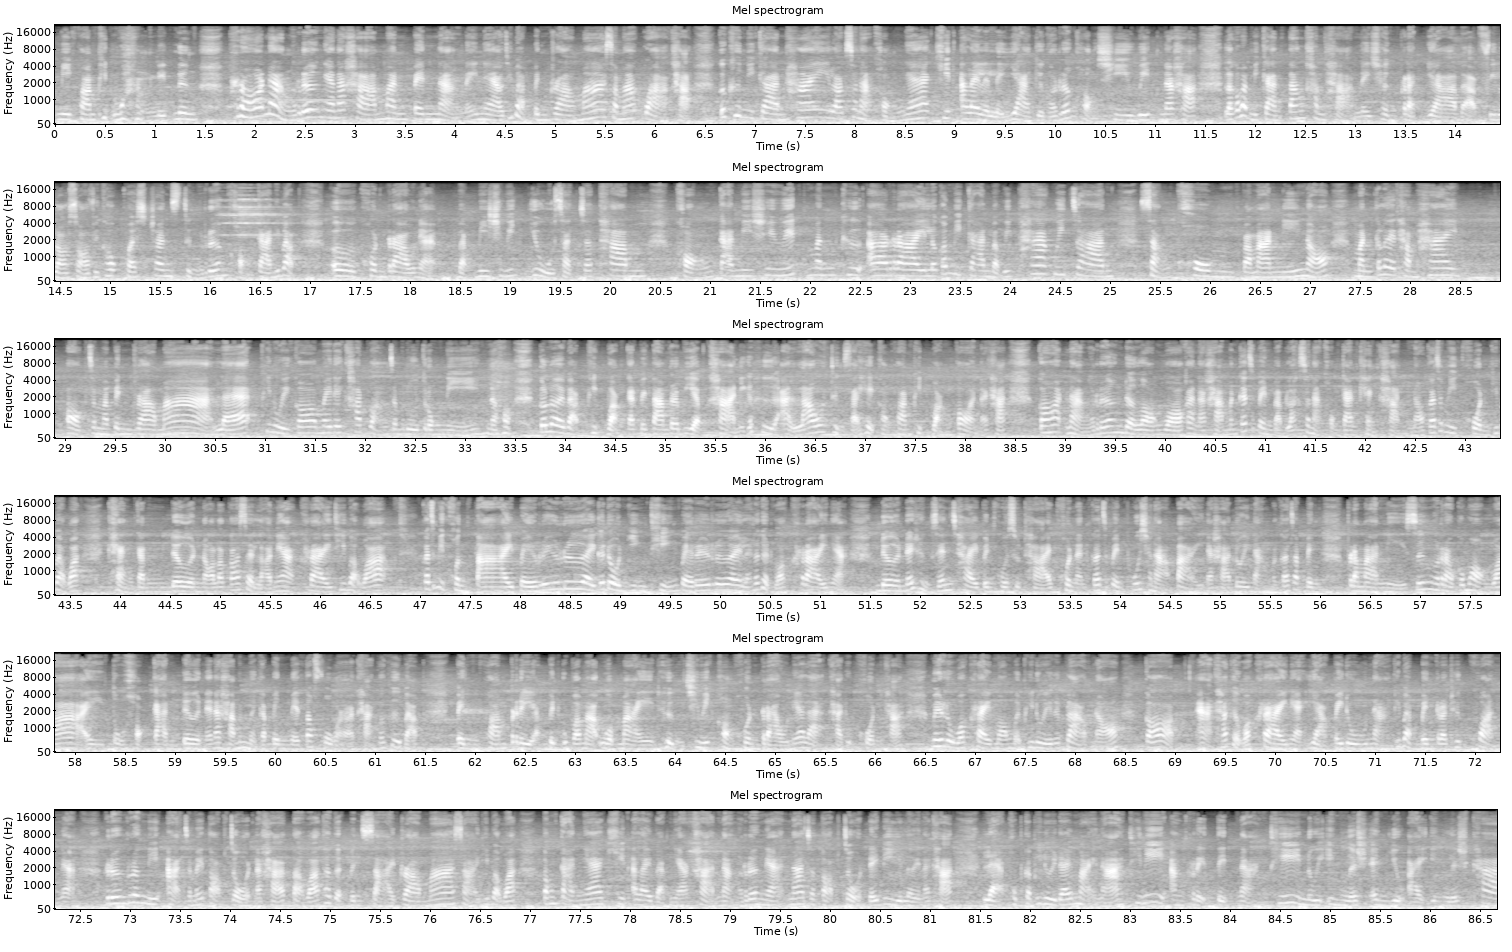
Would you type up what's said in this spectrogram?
มีความผิดหวังนิดนึง เพราะหนังเรื่องเนี้ยนะคะมันเป็นหนังในแนวที่แบบเป็นดราม่าซะมากกว่าค่ะ ก็คือมีการให้ลักษณะของแง่คิดอะไรหลาย ๆ อย่างเกี่ยวกับเรื่องของชีวิตนะคะ แล้วก็แบบมีการตั้งคำถามในเชิงปรัชญาแบบ philosophical questions ถึงเรื่องของการที่แบบเออคนเราเนี่ยแบบมีชีวิตอยู่สัจธรรมของการมีชีวิตมันคืออะไรแล้วก็มีการแบบวิพากษ์วิจารณ์สังคมประมาณนี้เนาะมันก็เลยทำให้ ออกจะมาเป็นดราม่าและพี่นุ้ยก็ไม่ได้คาดหวังจะมาดูตรงนี้เนาะก็เลยแบบผิดหวังกันไปตามระเบียบค่ะนี่ก็คืออ่านเล่าถึงสาเหตุของความผิดหวังก่อนนะคะ ก็หนังเรื่อง The Long Walk นะคะ มันก็จะเป็นแบบลักษณะของการแข่งขันเนาะก็จะมีคนที่แบบว่าแข่งกันเดินเนาะแล้วก็เสร็จแล้วเนี่ยใครที่แบบว่า ก็จะมีคนตายไปเรื่อยๆ ก็โดนยิงทิ้งไปเรื่อยๆ แล้วถ้าเกิดว่าใครเนี่ยเดินได้ถึงเส้นชัยเป็นคนสุดท้าย คนนั้นก็จะเป็นผู้ชนะไปนะคะ โดยหนังมันก็จะเป็นประมาณนี้ ซึ่งเราก็มองว่าไอ้ตัวของการเดินเนี่ยนะคะ มันเหมือนกับเป็นเมตาฟอร์อะค่ะก็คือแบบเป็นความเปรียบเป็นอุปมาอวบไมยถึงชีวิตของคนเราเนี่ยแหละค่ะทุกคนคะไม่รู้ว่าใครมองเหมือนพี่นุ้ยหรือเปล่าเนาะก็อะถ้าเกิดว่าใครเนี่ยอยากไปดูหนังที่แบบเป็นระทึกขวัญเนี่ยเรื่องเรื่องนี้อาจจะไม่ตอบโจทย์นะคะ แต่ว่าถ้าเกิดเป็นสายดราม่าสายที่แบบว่าต้องการแง่คิดอะไรแบบนี้ค่ะ หนังเรื่องนี้น่าจะตอบโจทย์ได้ดีเลยนะคะ และพบกับพี่นุ้ยได้ใหม่นะ ที่นี่อังกฤษติดหนังที่นุ้ย English NUI English ค่ะ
